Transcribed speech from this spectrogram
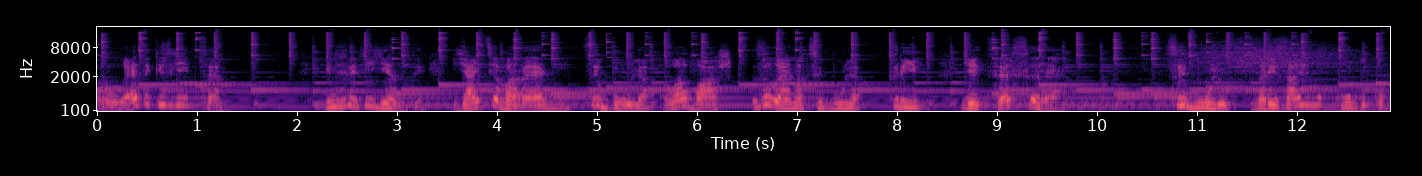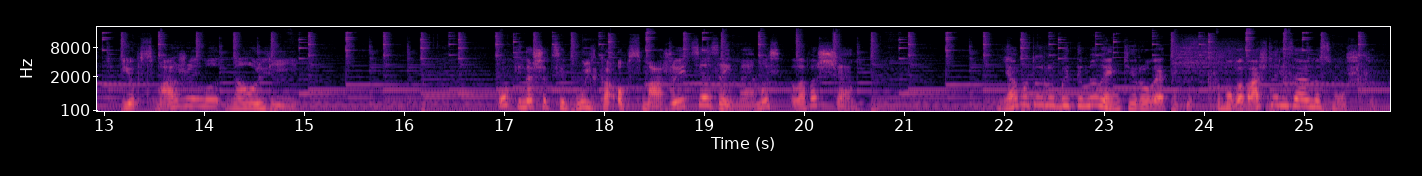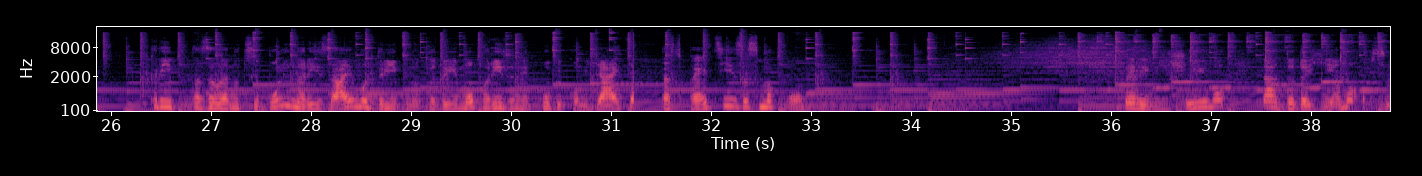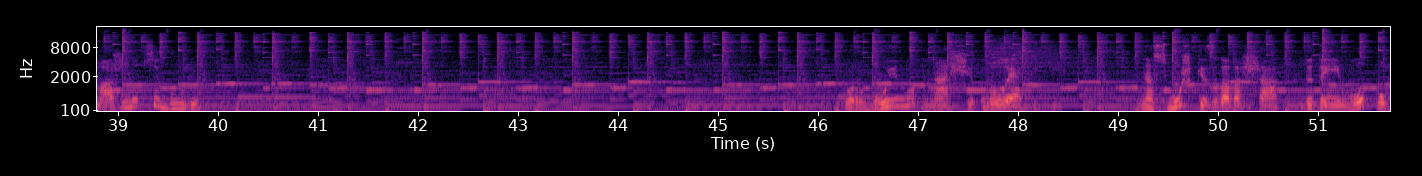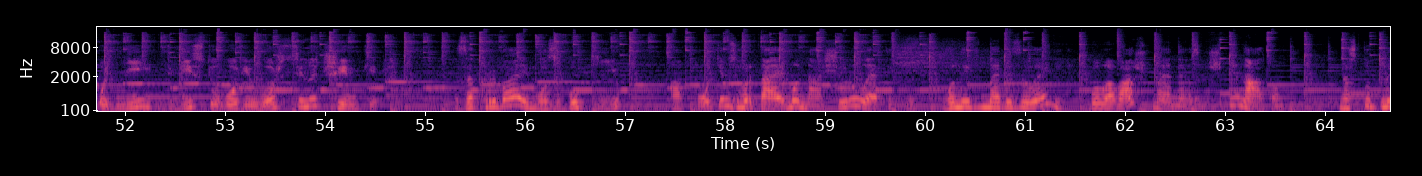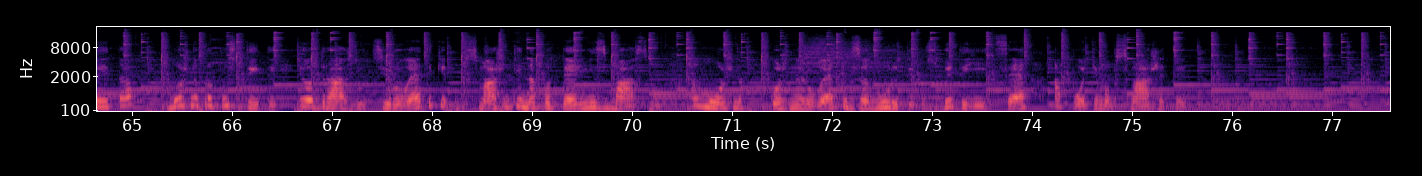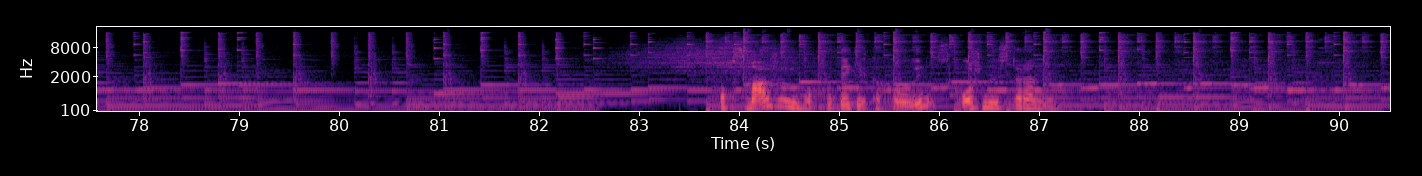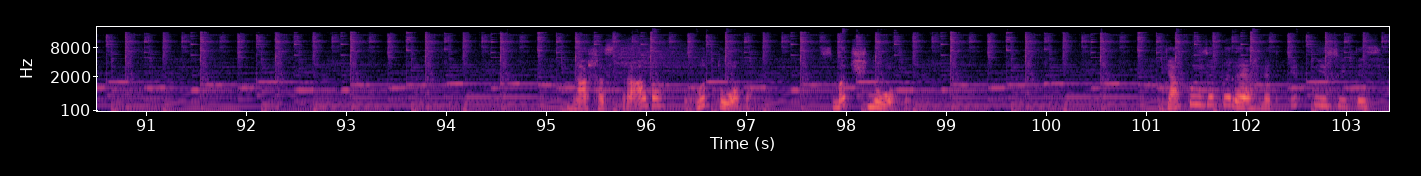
Рулетики з яйцем. Інгредієнти: яйця варені, цибуля, лаваш, зелена цибуля, кріп, яйце сире. Цибулю нарізаємо кубиком і обсмажуємо на олії. Поки наша цибулька обсмажується, займемось лавашем. Я буду робити маленькі рулетики, тому лаваш нарізаю на смужки. Кріп та зелену цибулю нарізаємо дрібно, додаємо порізаний кубиком яйця та спеції за смаком. Перемішуємо та додаємо обсмажену цибулю. Формуємо наші рулетики. На смужки з лаваша додаємо по одній-дві столові ложці начинки. Закриваємо з боків, а потім згортаємо наші рулетики. Вони в мене зелені, бо лаваш в мене з шпінатом. Наступний етап можна пропустити і одразу ці рулетики обсмажити на пательні з маслом. А можна кожний рулетик занурити у збите яйце, а потім обсмажити. Обсмажуємо по декілька хвилин з кожної сторони. Наша страва готова. Смачного! Дякую за перегляд! Підписуйтесь!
